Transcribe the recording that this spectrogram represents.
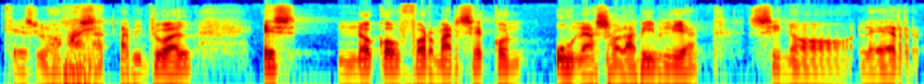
que es lo más habitual, es no conformarse con una sola Biblia, sino leer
